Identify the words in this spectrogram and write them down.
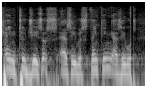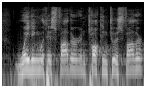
came to Jesus as he was thinking, as he was waiting with his father and talking to his father.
